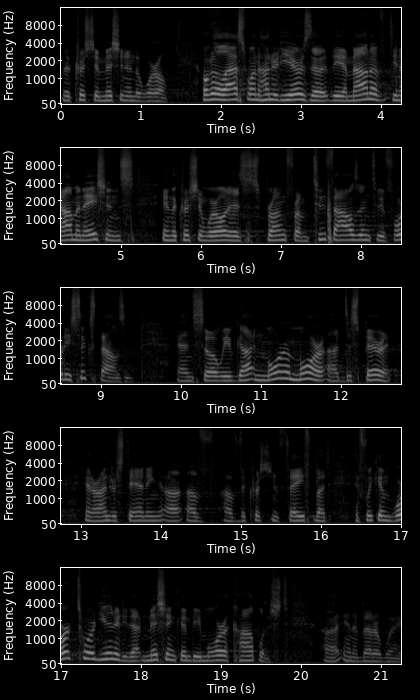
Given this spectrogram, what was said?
the Christian mission in the world. Over the last 100 years, the, the amount of denominations in the Christian world has sprung from 2,000 to 46,000. And so we've gotten more and more uh, disparate in our understanding uh, of, of the Christian faith. But if we can work toward unity, that mission can be more accomplished uh, in a better way.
